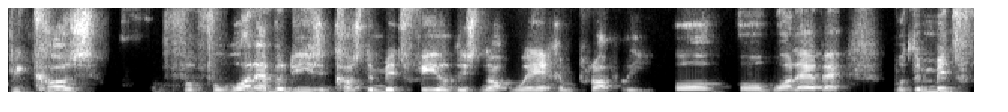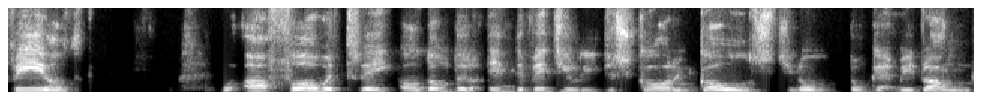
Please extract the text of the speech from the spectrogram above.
because for, for whatever reason, because the midfield is not working properly or or whatever. But the midfield our forward three, although they're individually they're scoring goals, you know, don't get me wrong.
